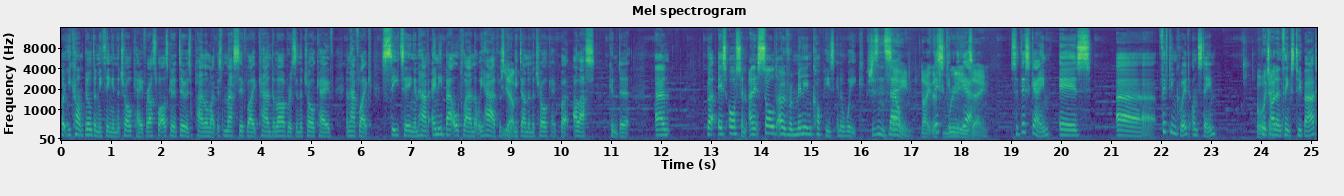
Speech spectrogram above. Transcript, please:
But you can't build anything in the troll cave, or else what I was going to do is plan on like this massive like candelabras in the troll cave and have like seating and have any battle plan that we had was going Yep. to be done in the troll cave. But alas, couldn't do it. Um, but it's awesome, and it's sold over a million copies in a week. Which is insane. like that's really yeah. insane. So this game is uh, 15 quid on Steam, Oh, which. I don't think's too bad.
